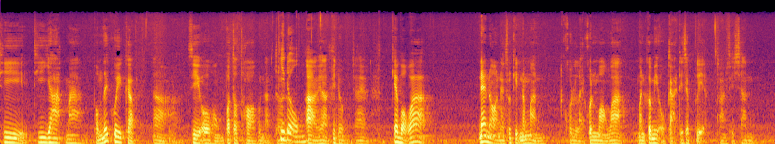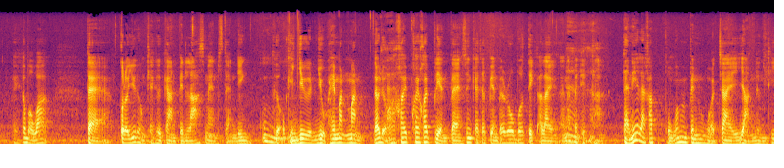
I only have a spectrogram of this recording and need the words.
ที่ที่ยากมาก ผมได้คุยกับอ่า CEO ของปตทคุณอัตพี่โด่งอ่าพี่โดงใช่แกบอกว่าแน่นอนในธุรกิจน้ำมัน คนหลายคนมองว่ามันก็มีโอกาสที่จะเปลี่ยน transition เฮ้ยเขาบอกว่า แต่กลยุทธ์ของแกคือการเป็น last man standing คือโอเคยืนอยู่ให้มั่นๆ แล้วเดี๋ยวค่ะค่อยๆค่อยๆเปลี่ยนแปลง ซึ่งแกจะเปลี่ยนไปโรบอติกอะไรอันนั้นเป็นอ่าทิศทางแต่นี่แหละครับผมว่ามันเป็นหัวใจอย่างหนึ่งที่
